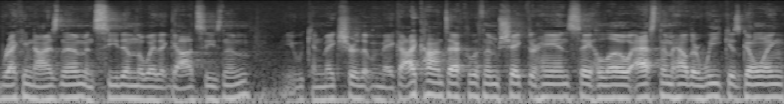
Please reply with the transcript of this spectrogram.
recognize them and see them the way that God sees them. We can make sure that we make eye contact with them, shake their hands, say hello, ask them how their week is going.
